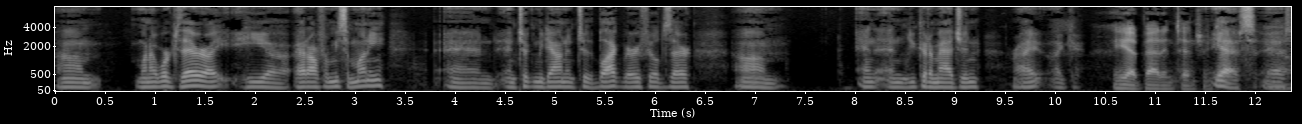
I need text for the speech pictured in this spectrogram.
Um, when I worked there, I, he uh, had offered me some money and and took me down into the blackberry fields there. Um, and and you could imagine, right? Like he had bad intentions. yes, yes.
